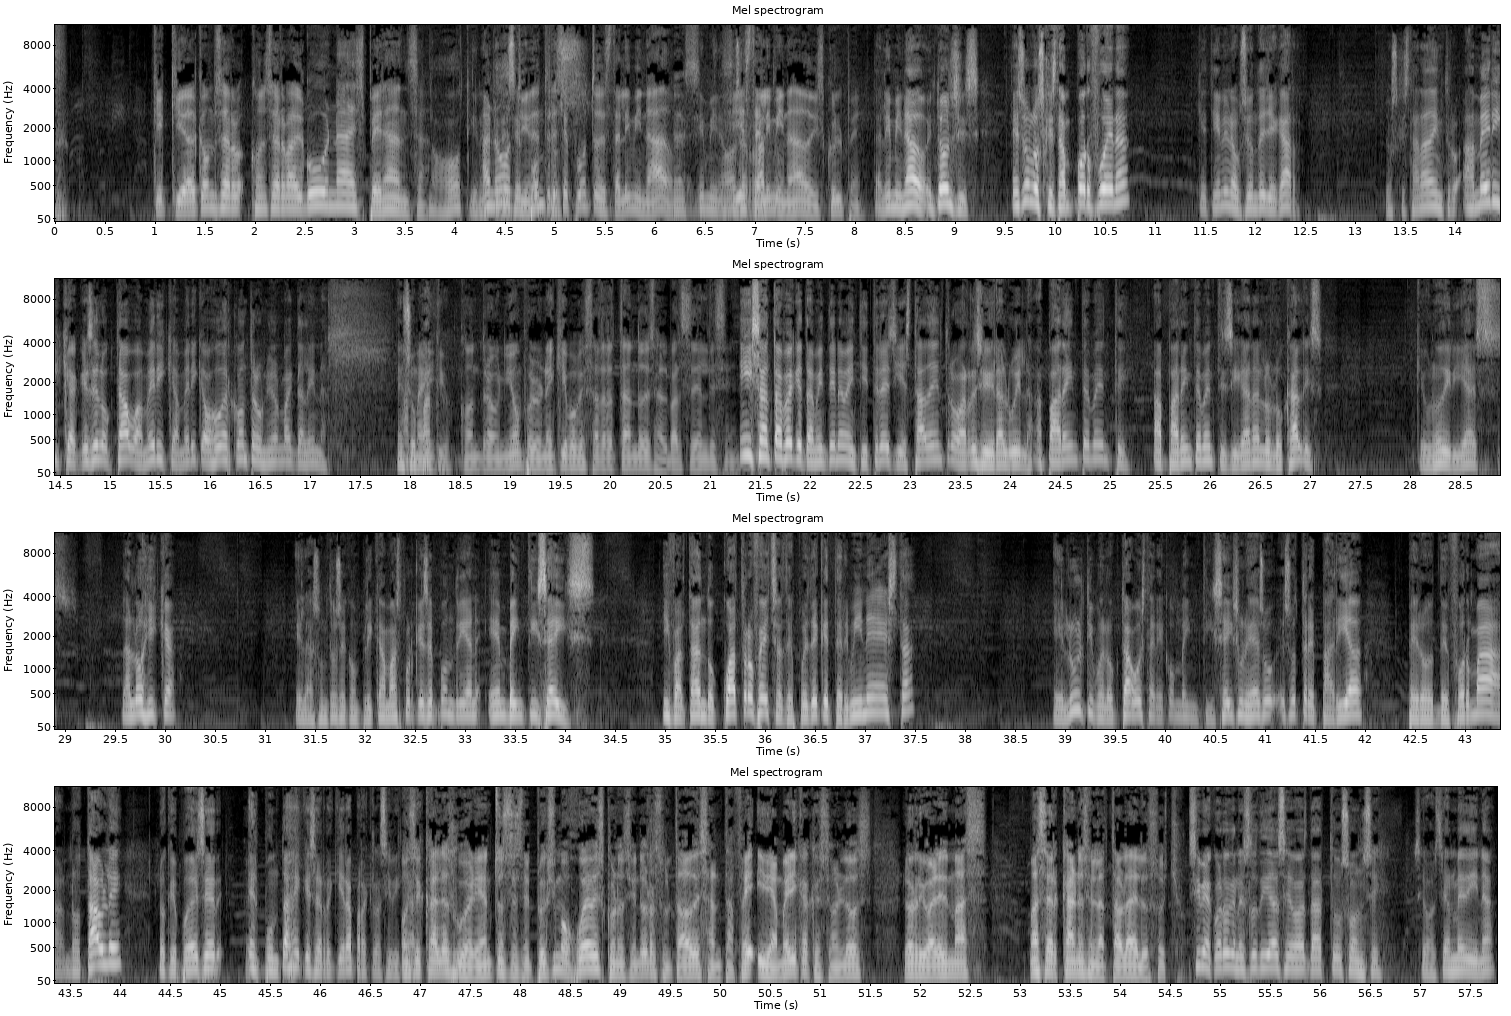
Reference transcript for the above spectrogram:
Que Equidad conserva, conserva alguna esperanza. No, tiene ah, no, 13 tiene puntos. 13 puntos, está eliminado. eliminado sí, está rato. eliminado, disculpen. Está eliminado. Entonces, esos los que están por fuera, que tienen opción de llegar. Los que están adentro. América, que es el octavo. América. América va a jugar contra Unión Magdalena. En su patio. Contra Unión por un equipo que está tratando de salvarse del descenso. Y Santa Fe, que también tiene 23 y está adentro, va a recibir al Huila. Aparentemente, aparentemente, si ganan los locales, que uno diría es la lógica, el asunto se complica más porque se pondrían en 26. Y faltando cuatro fechas después de que termine esta, el último, el octavo, estaría con 26 unidades. Eso, eso treparía, pero de forma notable, lo que puede ser el puntaje que se requiera para clasificar. Once Caldas jugaría entonces el próximo jueves conociendo el resultado de Santa Fe y de América, que son los, los rivales más, más cercanos en la tabla de los ocho. Sí, me acuerdo que en estos días Sebas Datos 11, Sebastián Medina,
